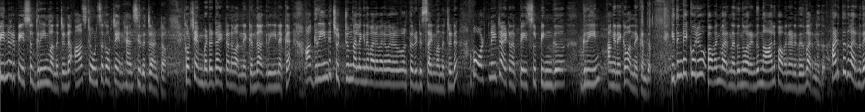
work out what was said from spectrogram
പിന്നെ ഒരു പേസ്റ്റൽ ഗ്രീൻ വന്നിട്ടുണ്ട്. ആ സ്റ്റോൺസ് ഒക്കെ കുറച്ച് എൻഹാൻസ് ചെയ്തിട്ടാണ് കേട്ടോ കുറച്ച് എംബഡഡ് ആയിട്ടാണ് വന്നേക്കുന്നത് ആ ഗ്രീനൊക്കെ ആ ഗ്രീനിന്റെ ചുറ്റും നല്ല ഇങ്ങനെ വര വര വര പോലത്തെ ഒരു ഡിസൈൻ വന്നിട്ടുണ്ട്. അപ്പോൾ ഓൾട്ടർനേറ്റ് ആയിട്ടാണ് പേസ്റ്റൽ പിങ്ക് ഗ്രീൻ അങ്ങനെയൊക്കെ വന്നേക്കുന്നത്. ഇതിന്റെയൊക്കെ ഒരു പവൻ വരുന്നത് എന്ന് പറയുന്നത് നാല് പവനാണ് ഇത് വരുന്നത്. അടുത്തത് വരുന്നത്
